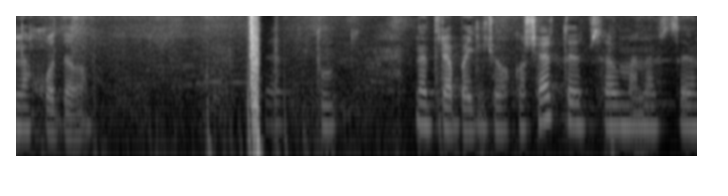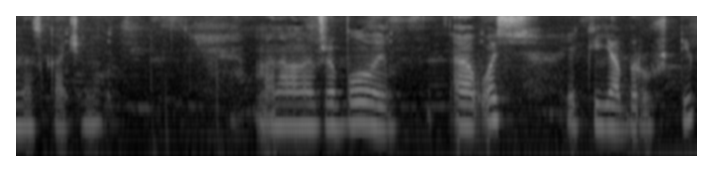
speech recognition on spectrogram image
знаходила. Тут не треба нічого кошерти, це в мене все не скачано. У мене вони вже були. Ось який я беру штіп.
